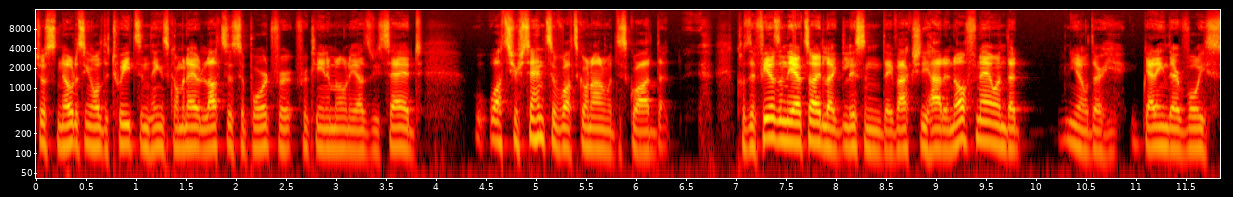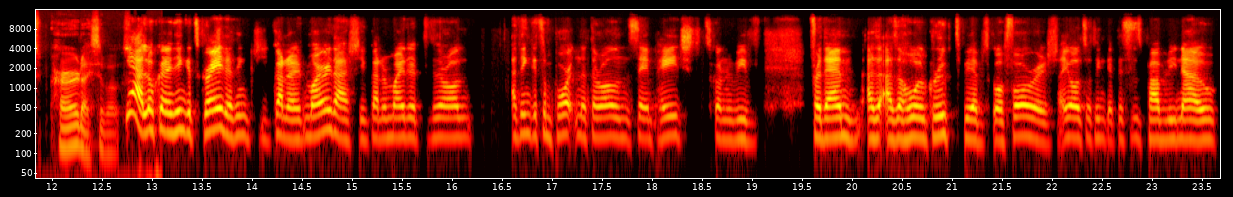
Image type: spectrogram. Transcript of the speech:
just noticing all the tweets and things coming out, lots of support for for Cliodhna Moloney, as we said. What's your sense of what's going on with the squad? That because it feels on the outside like, listen, they've actually had enough now, and that you know they're getting their voice heard. I suppose. Yeah, look, I think it's great. I think you've got to admire that. You've got to admire that they're all. I think it's important that they're all on the same page. It's going to be for them as, as a whole group to be able to go forward. I also think that this is probably now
